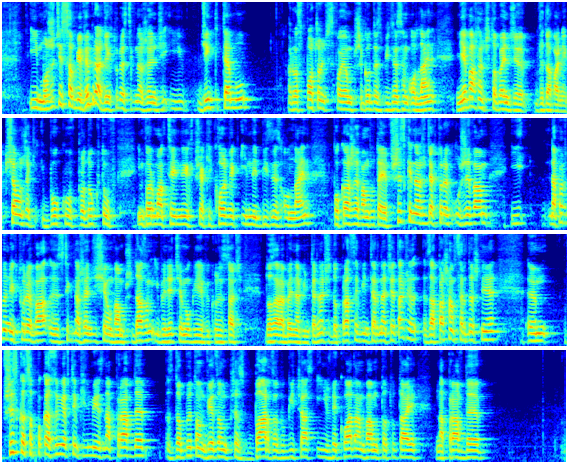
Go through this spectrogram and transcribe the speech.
i możecie sobie wybrać niektóre z tych narzędzi i dzięki temu rozpocząć swoją przygodę z biznesem online. Nieważne, czy to będzie wydawanie książek, e-booków, produktów informacyjnych, czy jakikolwiek inny biznes online. Pokażę Wam tutaj wszystkie narzędzia, których używam i na pewno niektóre z tych narzędzi się Wam przydadzą i będziecie mogli je wykorzystać do zarabiania w internecie, do pracy w internecie. Także zapraszam serdecznie. Wszystko, co pokazuję w tym filmie jest naprawdę zdobytą wiedzą przez bardzo długi czas i wykładam Wam to tutaj naprawdę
